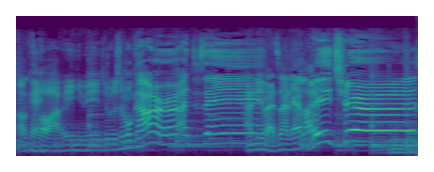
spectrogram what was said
OK 好啊，给你们就是什么卡尔安子 C，安迪百赞来了。哎，Cheers！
